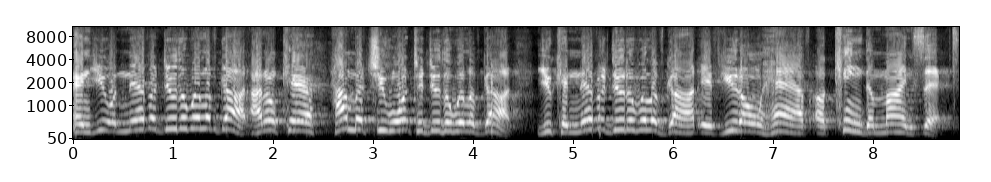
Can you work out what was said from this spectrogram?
And you will never do the will of God. I don't care how much you want to do the will of God. You can never do the will of God if you don't have a kingdom mindset.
